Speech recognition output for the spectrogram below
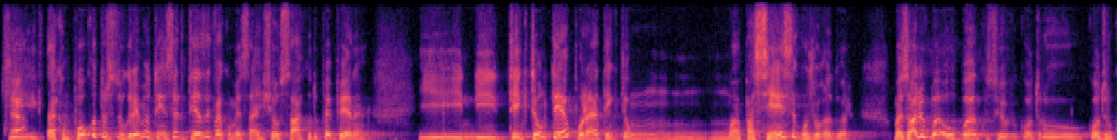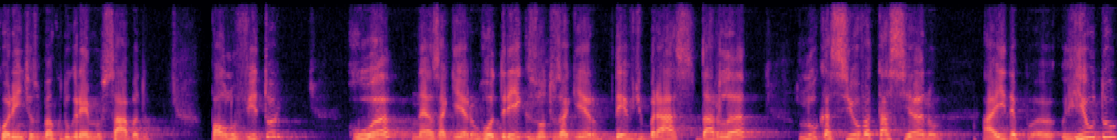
Que, é. que tá com pouco a torcida do Grêmio, eu tenho certeza que vai começar a encher o saco do PP, né? E, e, e tem que ter um tempo, né? Tem que ter um, um, uma paciência com o jogador. Mas olha o, o, banco, Silvio, contra o, contra o Corinthians, o banco do Grêmio, sábado. Paulo Vitor, Juan, né, zagueiro, Rodrigues, outro zagueiro, David Braz, Darlan, Lucas Silva, Tassiano, Aí depois, Rildo,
